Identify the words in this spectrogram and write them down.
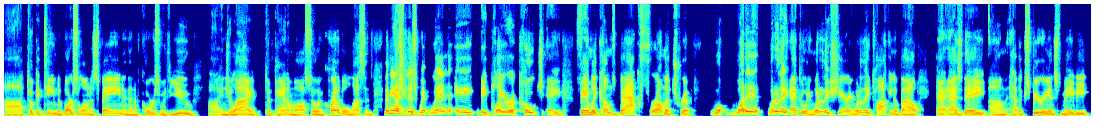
uh, took a team to Barcelona, Spain, and then, of course, with you uh, in July to Panama. So incredible lessons. Let me ask you this: when a a player, a coach, a family comes back from a trip, what what it what are they echoing? What are they sharing? What are they talking about as they um, have experienced maybe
